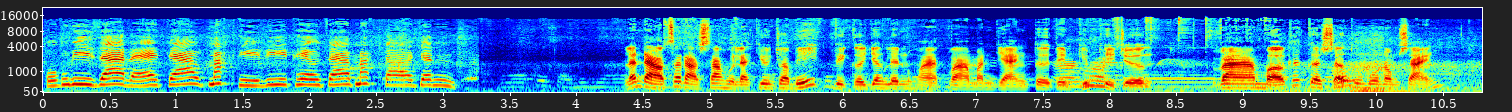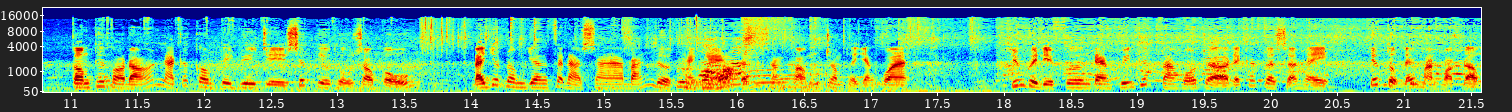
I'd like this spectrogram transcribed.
cũng đi giá rẻ, giá mắc thì đi theo giá mắc cho dân. Lãnh đạo xã Đào Sa huyện Lạc Dương cho biết việc người dân linh hoạt và mạnh dạn tự tìm kiếm thị trường và mở các cơ sở thu mua nông sản. Cộng thêm vào đó là các công ty duy trì sức tiêu thụ rau củ đã giúp nông dân xã Đào Sa bán được hàng ngàn tấn sản phẩm trong thời gian qua. Chính quyền địa phương đang khuyến khích và hỗ trợ để các cơ sở này tiếp tục đẩy mạnh hoạt động.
